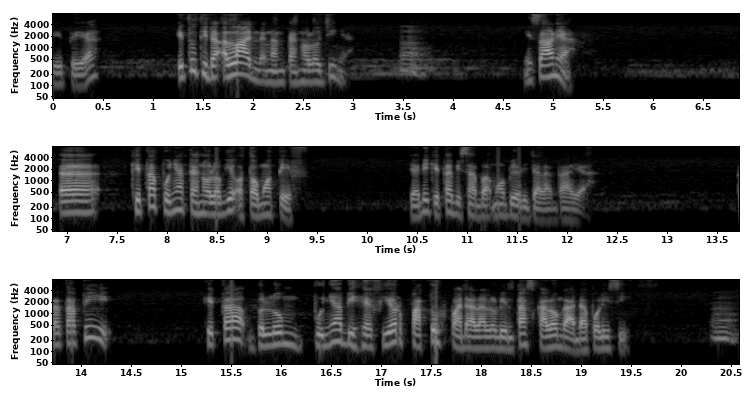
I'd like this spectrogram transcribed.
gitu ya itu tidak align dengan teknologinya. Hmm. Misalnya, eh, kita punya teknologi otomotif, jadi kita bisa bawa mobil di jalan raya. Tetapi kita belum punya behavior patuh pada lalu lintas kalau nggak ada polisi. Hmm.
